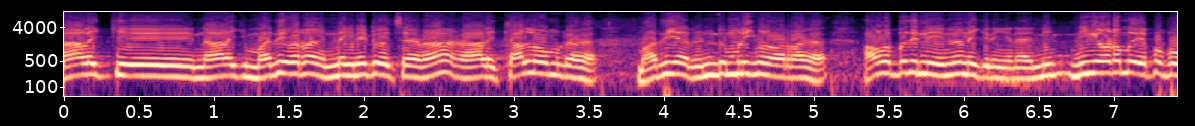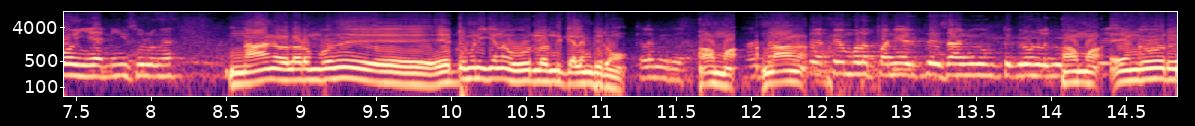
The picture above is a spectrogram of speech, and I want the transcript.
நாளைக்கு நாளைக்கு மதியம் வர்றாங்க. இன்னைக்கு நைட்டு வச்சாங்கன்னா நாளைக்கு காலைல வர மாட்டாங்க மதியம் ரெண்டு மணிக்கு மேலே வர்றாங்க. அவங்கள பற்றி நீங்கள் என்ன நினைக்கிறீங்க? நீங்கள் உடம்பு எப்போ போவீங்க? நீங்கள் சொல்லுங்கள் நாங்கள் விளாடும்போது எட்டு மணிக்கெல்லாம் ஊர்லேருந்து கிளம்பிடுவோம் கிளம்பிடுங்க ஆமாம் நாங்கள் பண்ணி எடுத்து சாமி கும்பிட்டு ஆமாம் எங்கள் ஊர்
